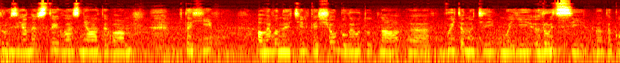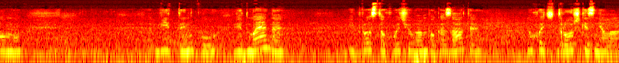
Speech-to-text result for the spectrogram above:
Друзі, я не встигла зняти вам птахів, але вони тільки що були отут на е, витягнутій моїй руці, на такому відтинку від мене. І просто хочу вам показати, ну хоч трошки зняла.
